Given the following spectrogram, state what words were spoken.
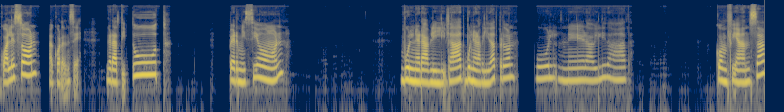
¿Cuáles son? Acuérdense, gratitud, permisión, vulnerabilidad, vulnerabilidad, perdón, vulnerabilidad, confianza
